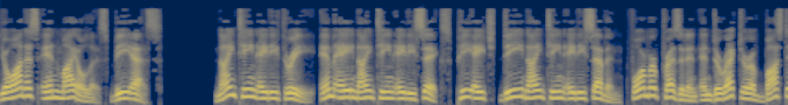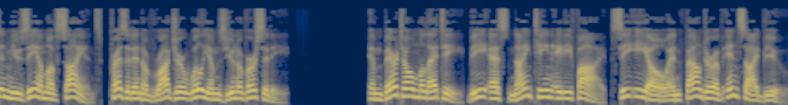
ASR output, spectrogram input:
Ioannis N. Miaoulis BS 1983, MA 1986, Ph.D. 1987, former president and director of Boston Museum of Science, president of Roger Williams University. Umberto Milletti BS 1985, CEO and founder of InsideView.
